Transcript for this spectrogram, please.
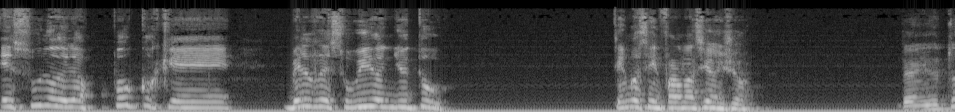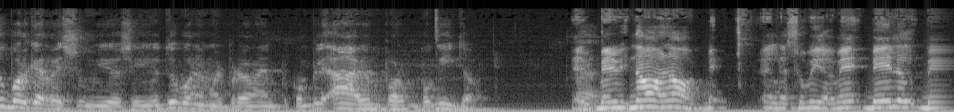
es uno de los pocos que ve el resubido en YouTube. Tengo esa información yo. Pero en YouTube, ¿por qué resumido? Si en YouTube ponemos el programa completo. Ah, un, por un poquito. no, no, el resubido. Ve, ve, lo, ve,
